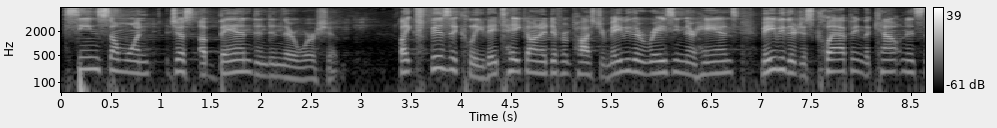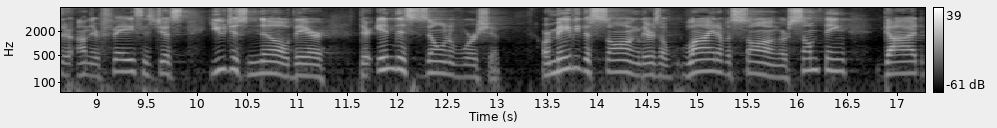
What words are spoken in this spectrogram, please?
seen someone just abandoned in their worship? Like physically, they take on a different posture. Maybe they're raising their hands. Maybe they're just clapping. The countenance they're on their face is just, you just know they're, they're in this zone of worship. Or maybe the song, there's a line of a song or something God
